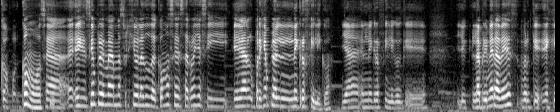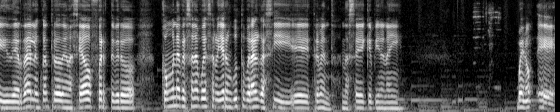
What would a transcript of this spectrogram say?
¿cómo? cómo? O sea, eh, eh, siempre me, ha- me ha surgido la duda, ¿cómo se desarrolla si es algo, por ejemplo, el necrofílico? Ya, el necrofílico que yo- la primera vez, porque es que de verdad lo encuentro demasiado fuerte, pero cómo una persona puede desarrollar un gusto por algo así es tremendo. No sé qué opinan ahí. Bueno, eh,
